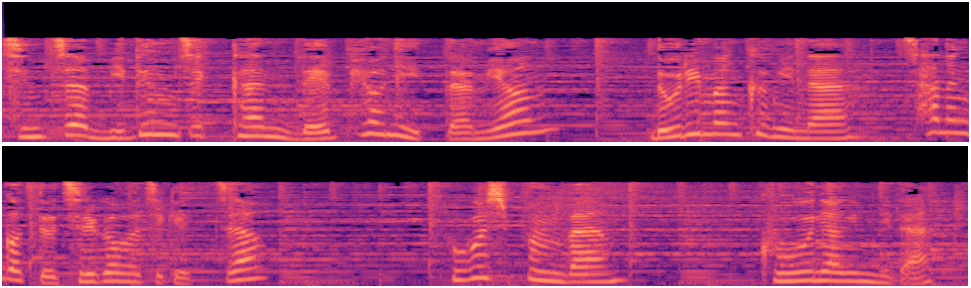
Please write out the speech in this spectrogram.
진짜 믿음직한 내 편이 있다면 놀이만큼이나 사는 것도 즐거워지겠죠? 보고 싶은 밤, 구은영입니다.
